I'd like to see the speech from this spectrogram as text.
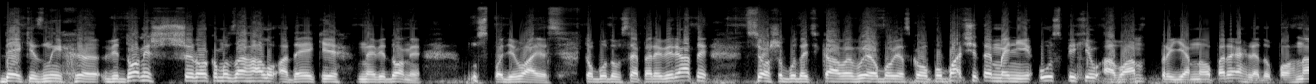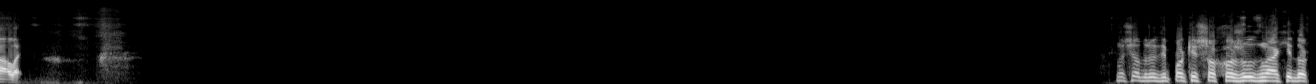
Деякі з них е, відомі широкому загалу, а деякі невідомі. Сподіваюсь, то буду все перевіряти. Все, що буде цікаве, ви обов'язково побачите. Мені успіхів, а вам приємного перегляду. Погнали! Ну що, друзі, поки що хожу, знахідок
